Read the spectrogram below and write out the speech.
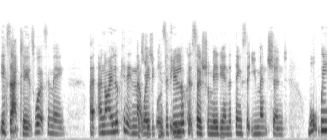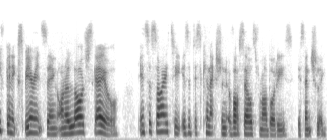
exactly, it's worked for me. And I look at it in that That's way because if you, you look at social media and the things that you mentioned, what we've been experiencing on a large scale in society is a disconnection of ourselves from our bodies, essentially,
